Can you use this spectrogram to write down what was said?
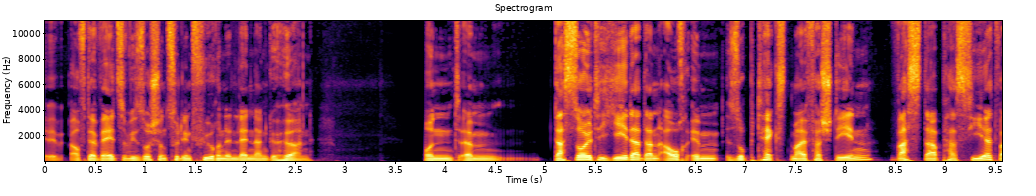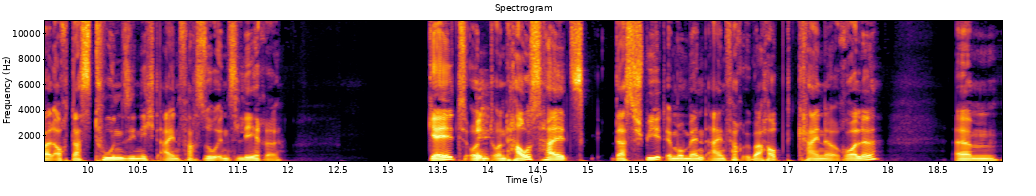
äh, auf der Welt sowieso schon zu den führenden Ländern gehören. Und ähm, das sollte jeder dann auch im Subtext mal verstehen, was da passiert, weil auch das tun sie nicht einfach so ins Leere. Geld und, und Haushalts, das spielt im Moment einfach überhaupt keine Rolle. Ähm,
